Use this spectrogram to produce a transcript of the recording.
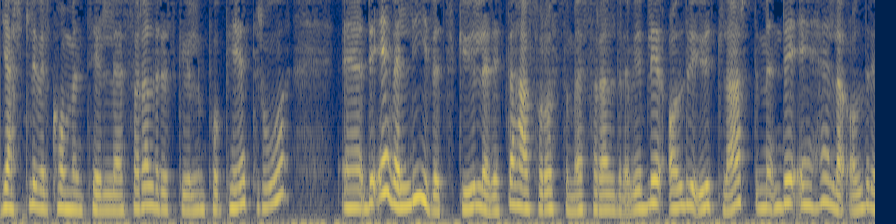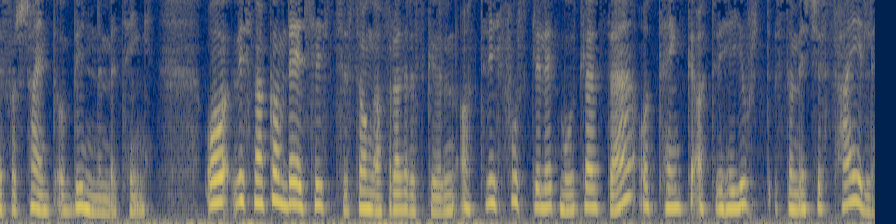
Hjertelig velkommen til Foreldreskolen på Petro. Eh, det er vel livets skole dette her for oss som er foreldre. Vi blir aldri utlært, men det er heller aldri for seint å begynne med ting. Og Vi snakka om det i sist sesong av Foreldreskolen, at vi fort blir litt motløse og tenker at vi har gjort så mye feil.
